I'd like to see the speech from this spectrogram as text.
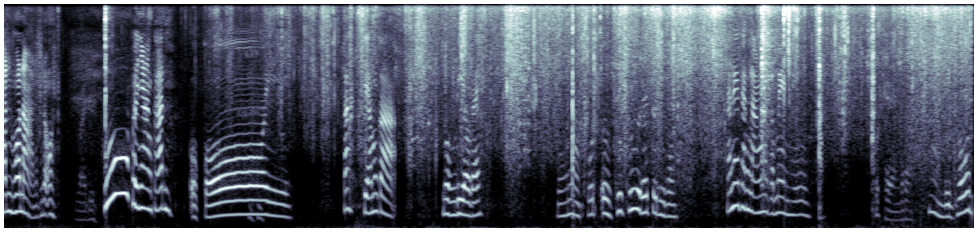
ท่านหัวหน้านะพี่น้องเอ้ยสบายดีฮู้พะยางทันโอ้โกยปะเสียมกะ ลงเดียวได้เดี๋ยวหนังคุดเออคือคือได้ตัวนี้เลยอันนี้ทางหลังน่ะก็แม่นฮูก็แข็งก็ได้อืมดินโพน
